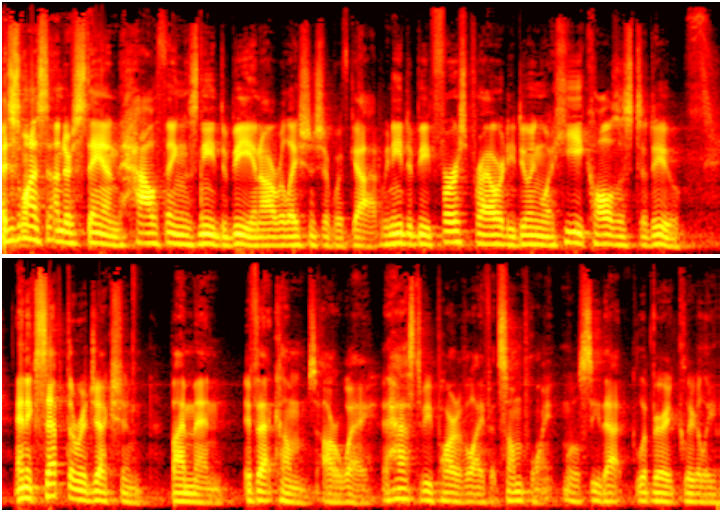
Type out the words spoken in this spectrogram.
i just want us to understand how things need to be in our relationship with god we need to be first priority doing what he calls us to do and accept the rejection by men if that comes our way. It has to be part of life at some point. We'll see that very clearly.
